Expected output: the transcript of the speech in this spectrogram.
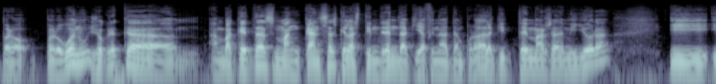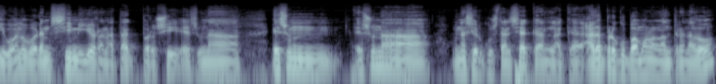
Però, però bueno, jo crec que amb aquestes mancances que les tindrem d'aquí a final de temporada, l'equip té marge de millora i, i bueno, veurem si millora en atac, però sí, és una, és un, és una, una circumstància que en la que ha de preocupar molt l'entrenador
